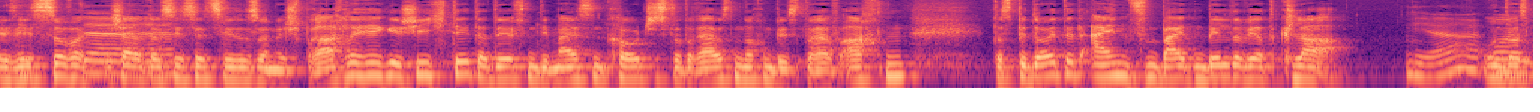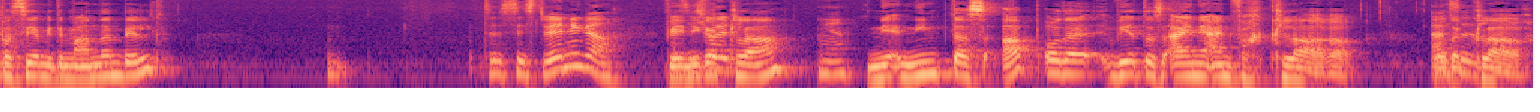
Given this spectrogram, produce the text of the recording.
Es ist Ist, so, äh, schau, das ist jetzt wieder so eine sprachliche Geschichte, da dürfen die meisten Coaches da draußen noch ein bisschen drauf achten. Das bedeutet, ein von beiden Bildern wird klar. Ja, Und, was passiert mit dem anderen Bild? das ist weniger. Weniger also ich wollt- klar? Ja. Nimmt das ab oder wird das eine einfach klarer? Oder Also, klar?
